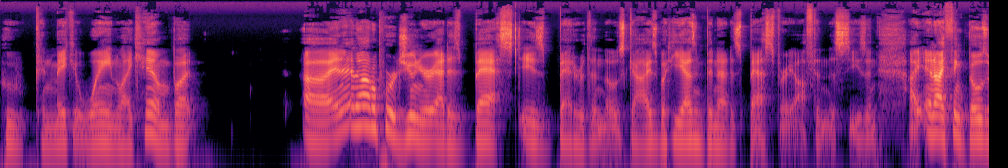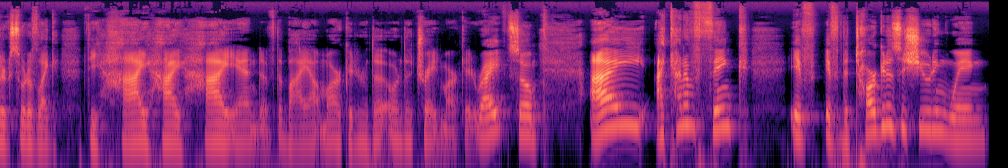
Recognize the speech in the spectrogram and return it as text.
who can make it Wayne like him, but uh, and, and Otto Porter Jr. at his best is better than those guys, but he hasn't been at his best very often this season. I, and I think those are sort of like the high, high, high end of the buyout market or the or the trade market, right? So, I I kind of think if if the target is a shooting wing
